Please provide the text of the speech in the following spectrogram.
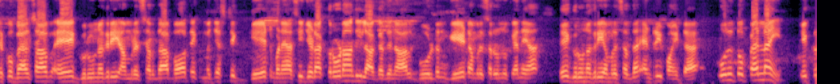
ਦੇਖੋ, ਬੈਲ ਸਾਹਿਬ, ਇਹ ਗੁਰੂ ਨਗਰੀ ਅੰਮ੍ਰਿਤਸਰ ਦਾ ਬਹੁਤ ਇੱਕ ਮੈਜੈਸਟਿਕ ਗੇਟ ਬਣਿਆ ਸੀ, ਜਿਹੜਾ ਕਰੋੜਾਂ ਦੀ ਲਾਗਤ ਦੇ ਨਾਲ 골ਡਨ ਗੇਟ ਅੰਮ੍ਰਿਤਸਰ ਉਹਨੂੰ ਕਹਿੰਦੇ ਆ। ਇਹ ਗੁਰੂ ਨਗਰੀ ਅੰਮ੍ਰਿਤਸਰ ਦਾ ਐਂਟਰੀ ਪੁਆਇੰਟ ਹੈ ਉਹਦੇ ਤੋਂ ਪਹਿਲਾਂ ਹੀ ਇੱਕ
